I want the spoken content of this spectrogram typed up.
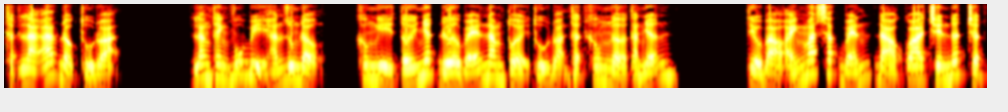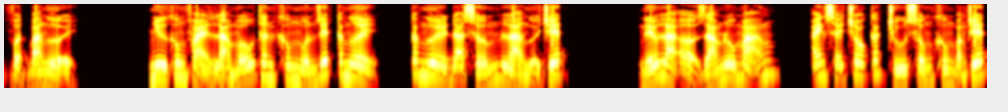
Thật là ác độc thủ đoạn. Lăng thanh vũ bị hắn rung động, không nghĩ tới nhất đứa bé 5 tuổi thủ đoạn thật không ngờ tàn nhẫn. Tiểu bảo ánh mắt sắc bén đảo qua trên đất chật vật ba người. Như không phải là mẫu thân không muốn giết các ngươi, các ngươi đã sớm là người chết. Nếu là ở giám lô mãng, anh sẽ cho các chú sống không bằng chết.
